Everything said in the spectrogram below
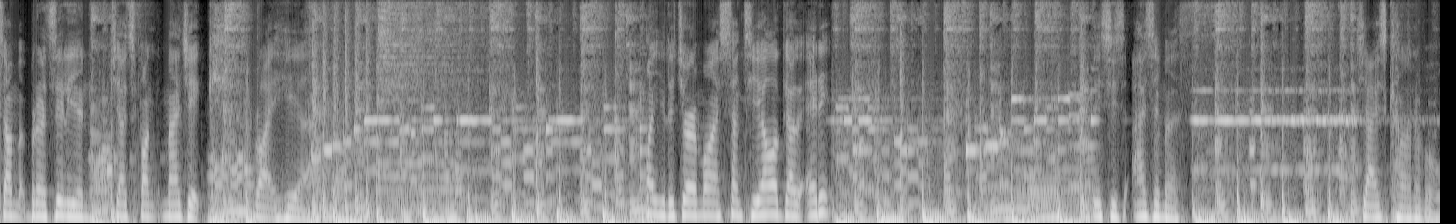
Some Brazilian jazz funk magic right here. Playing you the Jeremiah Santiago edit. This is Azymuth Jazz Carnival.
